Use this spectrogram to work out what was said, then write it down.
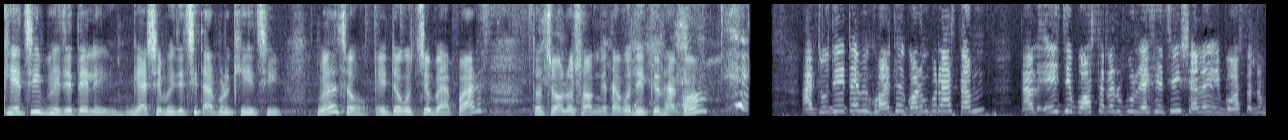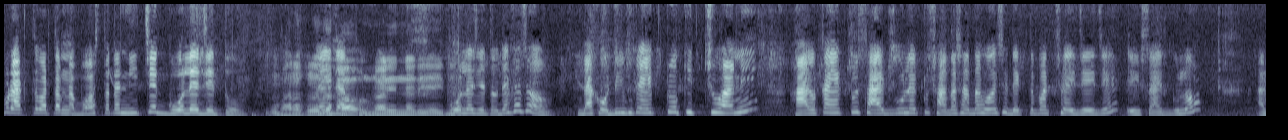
খেয়েছি ভেজে তেলে। গ্যাসে ভেজেছি, তারপরে খেয়েছি। বুঝেছ? এটা হচ্ছে ব্যাপার। তো চলো সঙ্গে থাকো, দেখতে থাকো। আর যদি এটা আমি ঘরে থেকে গরম করে আসতাম তাহলে এই যে বস্তাটার উপর রেখেছি তাহলে এই বস্তাটার উপর রাখতে পারতাম না। বস্তাটা নিচে গলে যেত। ভালো করে দেখাও নাড়িয়ে এইটা। গলে যেত। দেখেছ? দেখো ডিমটা একটু কিচ্ছু হয়নি হালকা একটু সাইডগুলো একটু সাদা সাদা হয়েছে দেখতে পাচ্ছ এই যে এই যে এই সাইডগুলো আর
